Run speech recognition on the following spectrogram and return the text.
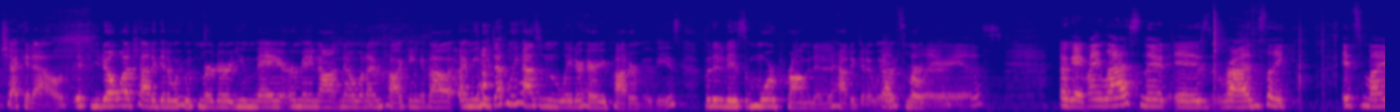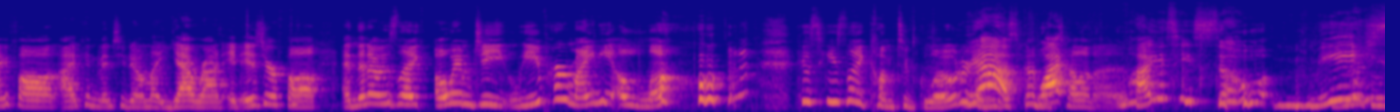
check it out. If you don't watch How to Get Away with Murder, you may or may not know what I'm talking about. I mean, he definitely has it in the later Harry Potter movies, but it is more prominent in How to Get Away That's with Murder. hilarious. Okay, my last note is Ron's like, it's my fault. I convinced you to. I'm like, yeah, Rod, it is your fault. And then I was like, OMG, leave Hermione alone. Because he's like, come to gloat, or Yeah, you just come what- to telling us? Why is he so mean? You're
